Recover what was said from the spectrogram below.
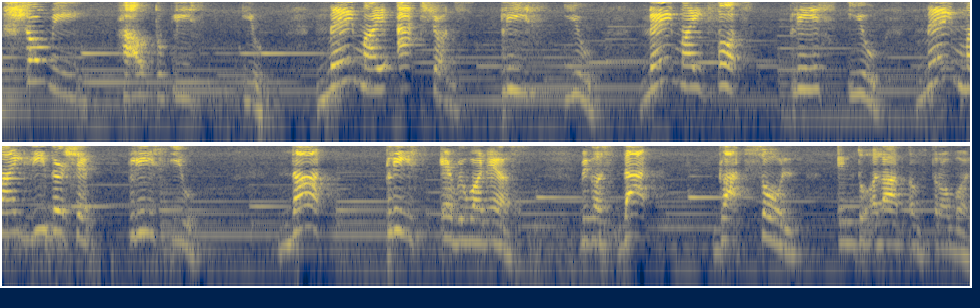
Show me how to please you. May my actions please you. May my thoughts please you. May my leadership please you. Not please everyone else. Because that got Saul into a lot of trouble.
